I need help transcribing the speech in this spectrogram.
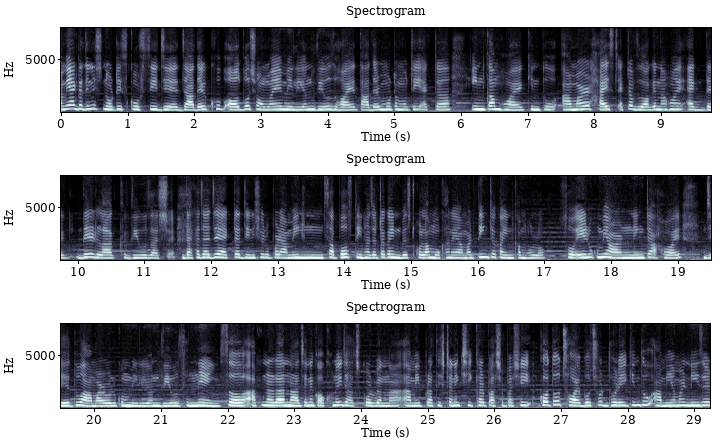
আমি একটা জিনিস নোটিস করছি যে যাদের খুব অল্প সময়ে মিলিয়ন ভিউজ হয়, তাদের মোটামুটি একটা ইনকাম হয়, কিন্তু আমার হাইস্ট একটা ব্লগে না হয় এক দেড় লাখ ভিউজ আসে। দেখা যায় যে একটা জিনিসের উপরে আমি সাপোজ তিন হাজার টাকা ইনভেস্ট করলাম, ওখানে আমার তিন টাকা ইনকাম হলো। সো এইরকমই আর্নিংটা হয়, যেহেতু আমার ওরকম মিলিয়ন ভিউজ নেই। সো আপনারা না জেনে কখনোই জাজ করবেন না। আমি প্রাতিষ্ঠানিক শিক্ষার পাশাপাশি গত ছয় বছর ধরেই কিন্তু আমি আমার নিজের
